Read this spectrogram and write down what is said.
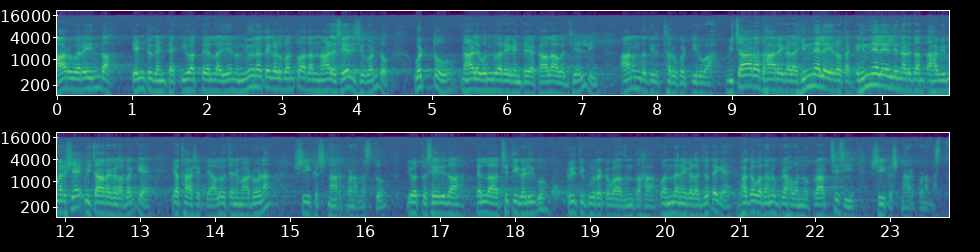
ಆರೂವರೆಯಿಂದ ಎಂಟು ಗಂಟೆ. ಇವತ್ತೆಲ್ಲ ಏನು ನ್ಯೂನತೆಗಳು ಬಂತು, ಅದನ್ನು ನಾಳೆ ಸೇರಿಸಿಕೊಂಡು ಒಟ್ಟು ನಾಳೆ ಒಂದೂವರೆ ಗಂಟೆಯ ಕಾಲಾವಧಿಯಲ್ಲಿ ಆನಂದ ತೀರ್ಥರು ಕೊಟ್ಟಿರುವ ವಿಚಾರಧಾರೆಗಳ ಹಿನ್ನೆಲೆ ಇರತಕ್ಕ, ಹಿನ್ನೆಲೆಯಲ್ಲಿ ನಡೆದಂತಹ ವಿಮರ್ಶೆ, ವಿಚಾರಗಳ ಬಗ್ಗೆ ಯಥಾಶಕ್ತಿ ಆಲೋಚನೆ ಮಾಡೋಣ. ಶ್ರೀಕೃಷ್ಣಾರ್ಪಣ ವಸ್ತು. ಇವತ್ತು ಸೇರಿದ ಎಲ್ಲ ಅತಿಥಿಗಳಿಗೂ ಪ್ರೀತಿಪೂರಕವಾದಂತಹ ವಂದನೆಗಳ ಜೊತೆಗೆ ಭಗವದ್ ಅನುಗ್ರಹವನ್ನು ಪ್ರಾರ್ಥಿಸಿ ಶ್ರೀಕೃಷ್ಣಾರ್ಪಣ ವಸ್ತು.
